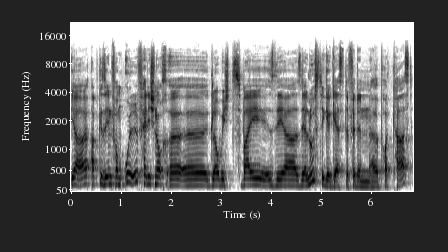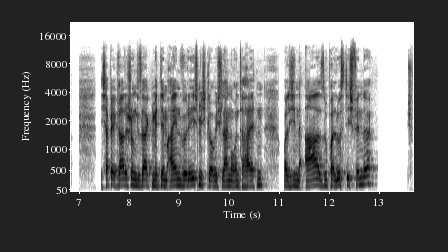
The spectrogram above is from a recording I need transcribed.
Ja, abgesehen vom Ulf hätte ich noch, äh, äh glaube ich, zwei sehr, sehr lustige Gäste für den äh, Podcast. Ich habe ja gerade schon gesagt, mit dem einen würde ich mich, glaube ich, lange unterhalten, weil ich ihn A super lustig finde. Ich,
